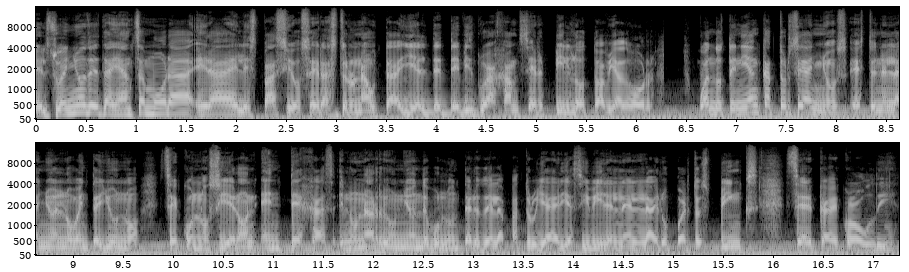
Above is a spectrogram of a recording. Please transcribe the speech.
El sueño de Diane Zamora era el espacio, ser astronauta, y el de David Graham ser piloto aviador. Cuando tenían 14 años, esto en el año del 91, se conocieron en Texas en una reunión de voluntarios de la Patrulla Aérea Civil en el aeropuerto Spinks, cerca de Crowley.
